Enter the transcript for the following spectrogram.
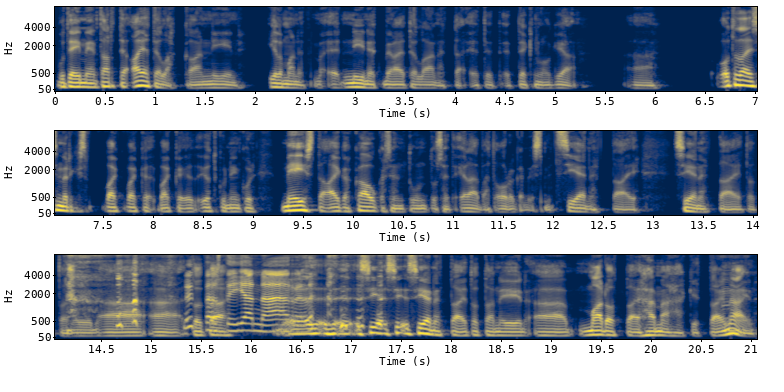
Mutta ei meidän tarvitse ajatellakaan niin ilman, että me, niin, että me ajatellaan, että, että, että, että teknologia ää, otetaan esimerkiksi vaikka, vaikka, vaikka jotkut niin kuin meistä aika kaukaisen tuntuiset elävät organismit, sienet tai, sienet tai tota niin, ää, ää, Nyt tota, päästiin jännä äärelle. Sie, sie, sienet tai tota niin, ää, madot tai hämähäkit tai mm. näin.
